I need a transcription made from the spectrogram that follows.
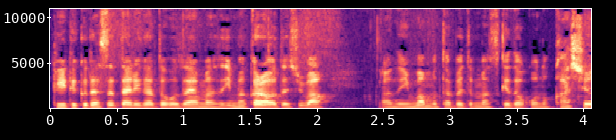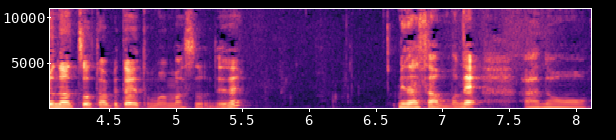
聞いてくださってありがとうございます。今から私は、あの、今も食べてますけど、このカシューナッツを食べたいと思いますのでね。皆さんもね、あの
